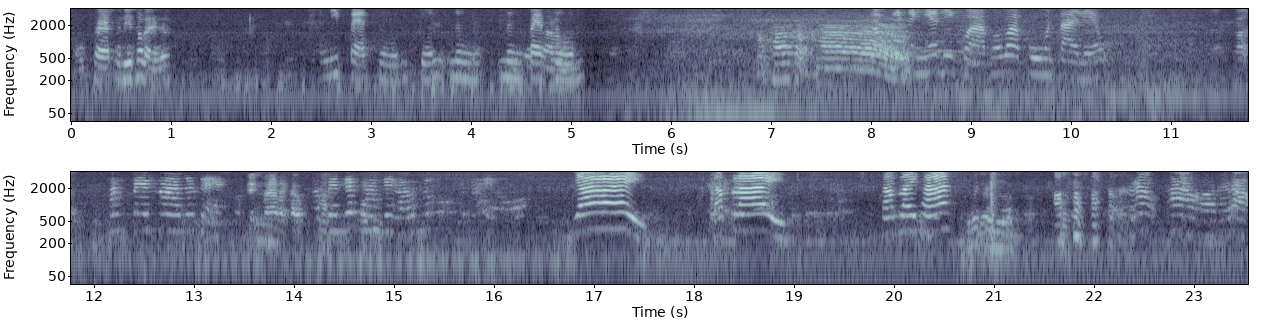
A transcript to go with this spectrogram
ของแปดอันนี้เท่าไหร่นะอันนี้แปดศูนย์ศูนย์หนึ่งหนึ่งแปดศูนย์กับข้าวกับข้าเราวกินอย่างเงี้ยดีกว่า เพราะว่าปูมันตายแล้ว มัน เป็นมาตั้งแต่เป็นมากนะครับมันเป็นได้ความเป็นแล้วลูกจะได้เหรอยายทำไรทำไรคะไม่เคยเลยอ๋อข้าวข้าวเอาแล้ว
